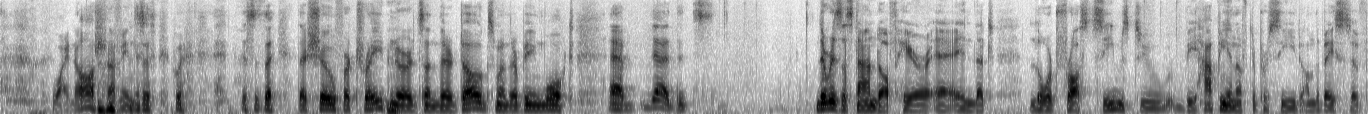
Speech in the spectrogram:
Why not? I mean, this is this is the, the show for trade nerds and their dogs when they're being walked. Uh, yeah, it's, there is a standoff here uh, in that Lord Frost seems to be happy enough to proceed on the basis of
